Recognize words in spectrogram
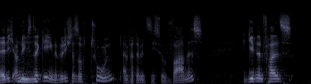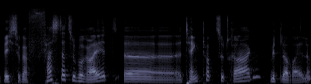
Da hätte ich auch nichts Mhm. dagegen. Da würde ich das auch tun, einfach damit es nicht so warm ist. Gegebenenfalls wäre ich sogar fast dazu bereit, äh, Tanktop zu tragen, mittlerweile.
